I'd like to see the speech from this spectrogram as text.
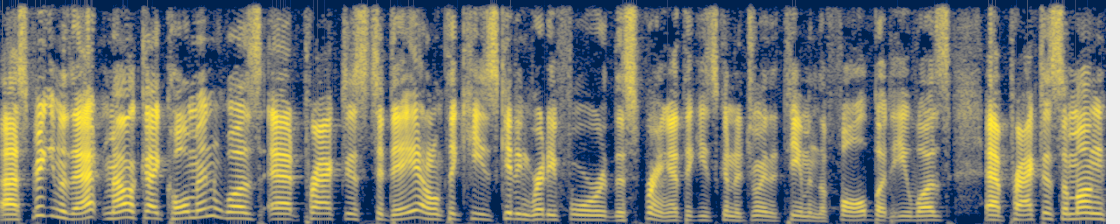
Uh, speaking of that, Malachi Coleman was at practice today. I don't think he's getting ready for the spring. I think he's going to join the team in the fall, but he was at practice among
